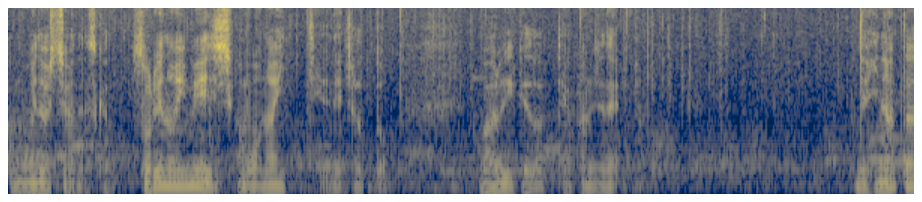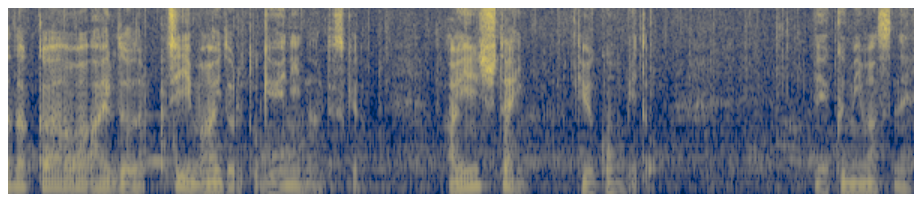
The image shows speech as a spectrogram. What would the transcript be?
思い出しちゃうんですけどそれのイメージしかもうないっていうねちょっと悪いけどっていう感じで。で日向坂はアイドルチームアイドルと芸人なんですけどアインシュタインっていうコンビと、え組みますね。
